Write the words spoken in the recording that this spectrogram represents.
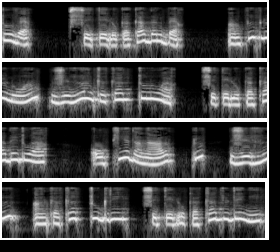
tout vert. C'était le caca d'Albert. Un peu plus loin, j'ai vu un caca tout noir. C'était le caca d'Edouard. Au pied d'un arbre, j'ai vu un caca tout gris. C'était le caca du déni.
